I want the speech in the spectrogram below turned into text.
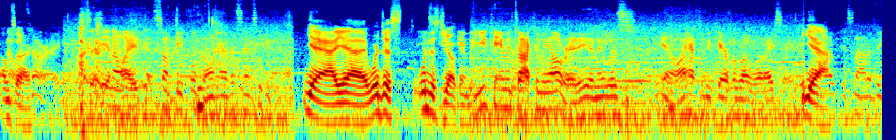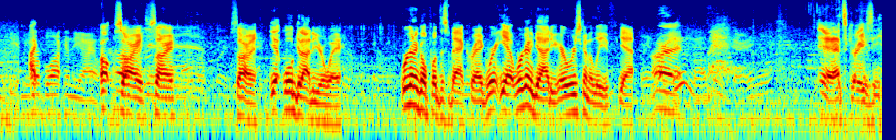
I'm no, sorry. It's all right. So, you know, I, some people don't have a sense of humor. Yeah, yeah. We're just we're just You joking. came, you came and talked to me already, and it was, you know, I have to be careful about what I say. It's Yeah. not a- it's not a big deal. You I- are blocking the island. Oh, sorry, oh, sorry, sorry. Yeah, we'll get out of your way. We're gonna go put this back, Craig. We're yeah, we're gonna get out of here. We're just gonna leave. Yeah. All right. Yeah, that's crazy.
